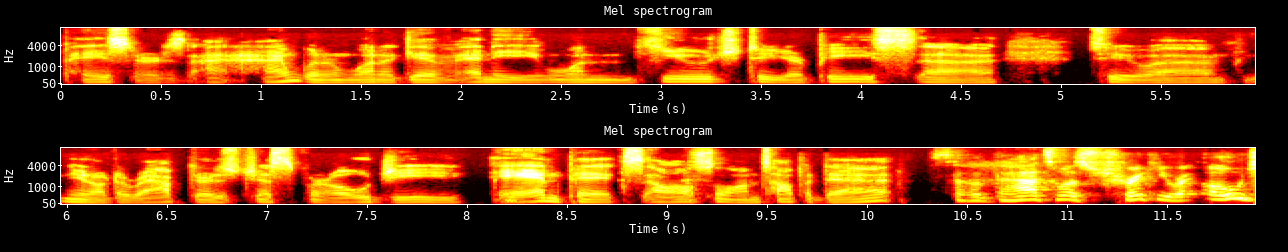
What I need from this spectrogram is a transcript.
Pacers, I, I wouldn't want to give anyone huge to your piece uh to uh you know the Raptors just for OG and picks also on top of that. So that's what's tricky, right? OG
